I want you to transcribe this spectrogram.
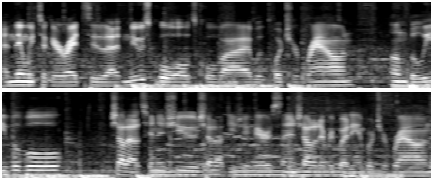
And then we took it right to that new school, old school vibe with Butcher Brown, Unbelievable. Shout out Tennishu, shout out DJ Harrison, shout out everybody in Butcher Brown,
